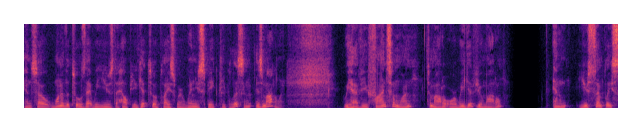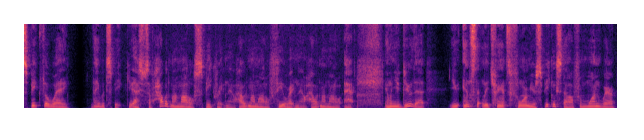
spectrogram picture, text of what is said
And so one of the tools that we use to help you get to a place where when you speak, people listen is modeling. We have you find someone to model, or we give you a model, and you simply speak the way they would speak. You ask yourself, how would my model speak right now? How would my model feel right now? How would my model act? And when you do that, you instantly transform your speaking style from one where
